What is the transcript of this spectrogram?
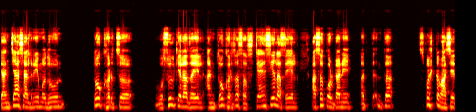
त्यांच्या सॅलरी मधून तो खर्च वसूल केला जाईल आणि तो खर्च सबस्टॅन्शियल असेल असं कोर्टाने अत्यंत स्पष्ट भाषेत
